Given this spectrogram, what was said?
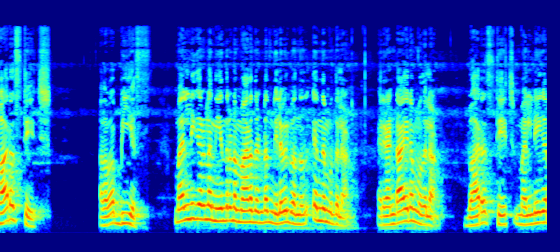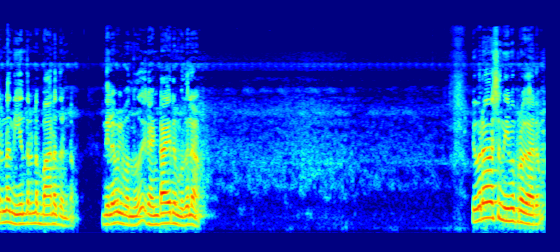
ഭാരത് സ്റ്റേജ് അഥവാ ബി എസ് മലിനീകരണ നിയന്ത്രണ മാനദണ്ഡം നിലവിൽ വന്നത് എന്ന് മുതലാണ്. രണ്ടായിരം മുതലാണ്. ഭാരത് സ്റ്റേജ് മലിനീകരണ നിയന്ത്രണ മാനദണ്ഡം നിലവിൽ വന്നത് രണ്ടായിരം മുതലാണ്. വിവരാവകാശ നിയമപ്രകാരം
